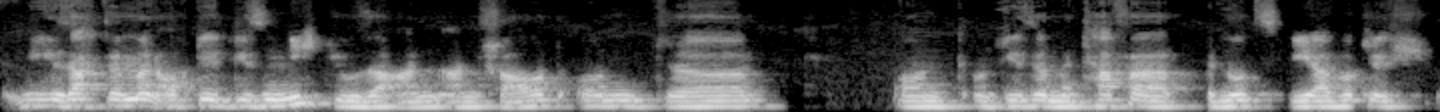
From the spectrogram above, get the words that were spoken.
wie gesagt, wenn man auch die, diesen Nicht-User an, anschaut und, äh, und, und diese Metapher benutzt, die ja wirklich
